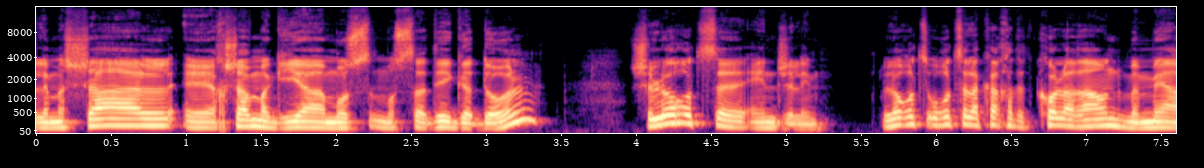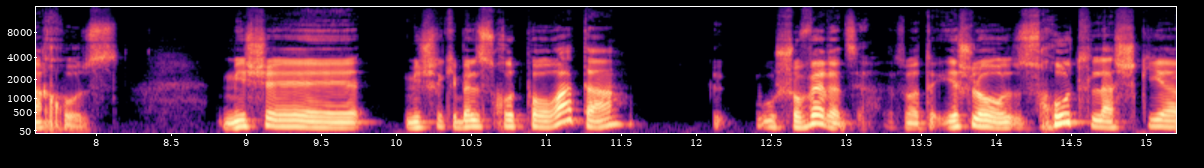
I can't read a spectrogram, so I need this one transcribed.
למשל, אה, עכשיו מגיע מוס, מוסדי גדול, שלא רוצה אנג'לים. לא רוצה, הוא רוצה לקחת את כל הראונד ב-100%. מי, ש... מי שקיבל זכות פרו-רטה, הוא שובר את זה. זאת אומרת, יש לו זכות להשקיע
